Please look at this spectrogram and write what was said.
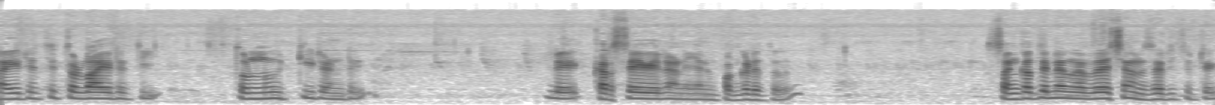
ആയിരത്തി തൊള്ളായിരത്തി തൊണ്ണൂറ്റി രണ്ടിലെ കർസേവയിലാണ് ഞാൻ പങ്കെടുത്തത്. സംഘത്തിന്റെ നിർദ്ദേശം അനുസരിച്ചിട്ട്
